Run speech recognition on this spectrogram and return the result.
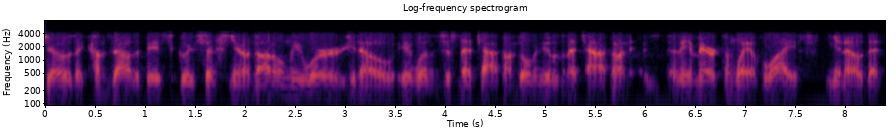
show that comes out that basically says you know not only were you know it wasn't just an attack on buildings it was an attack on the american way of life you know that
